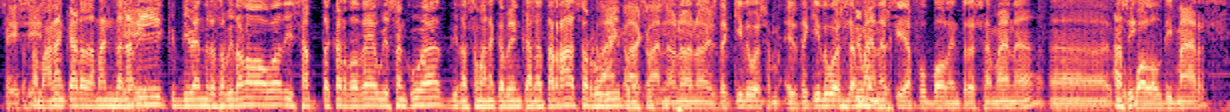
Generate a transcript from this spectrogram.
Sí, Aquesta sí, setmana sí. encara demà hem d'anar a Sí. Vic, divendres a Vilanova, dissabte a Cardedeu i a Sant Cugat, i la setmana que ve encara a Terrassa, a Rubí... Clar, clar, però sí, clar. sí. No, no, no, és d'aquí dues, és d'aquí dues Diumenges. setmanes que hi ha futbol entre setmana, eh, Ah, sí? futbol el dimarts,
